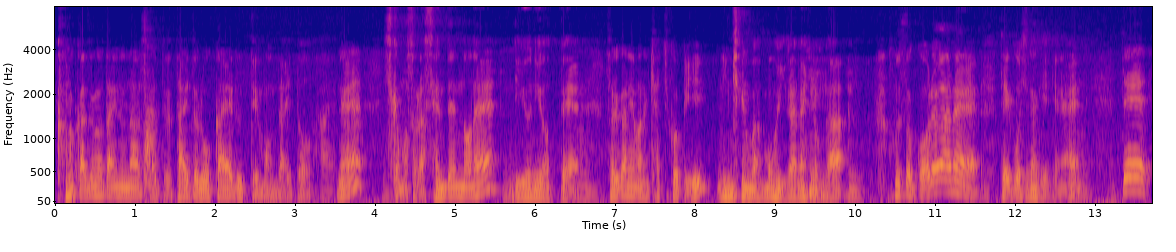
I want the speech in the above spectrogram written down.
この「風の谷のナウシカ」っていうタイトルを変えるっていう問題と、はい、ね。しかもそれは宣伝のね理由によって、それがね今のキャッチコピー人間はもういらないのか、うん、そうこれはね抵抗しなきゃいけない、で、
